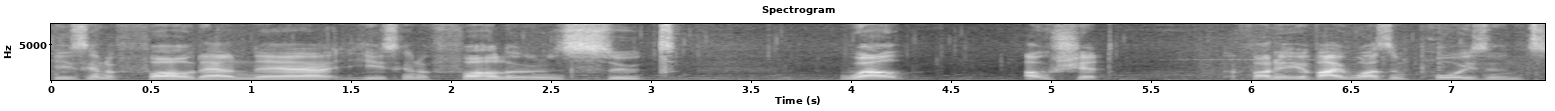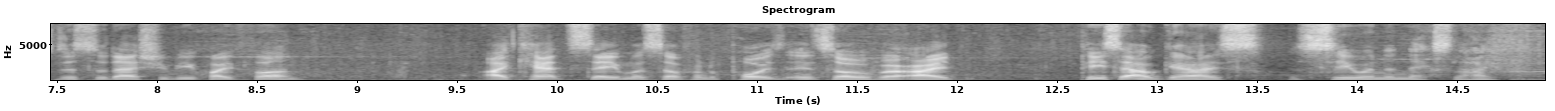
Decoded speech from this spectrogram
He's gonna fall down there. He's gonna follow in suit. Well, oh shit. Funny if I wasn't poisoned. This would actually be quite fun. I can't save myself from the poison. It's over. Alright. Peace out, guys. See you in the next life.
